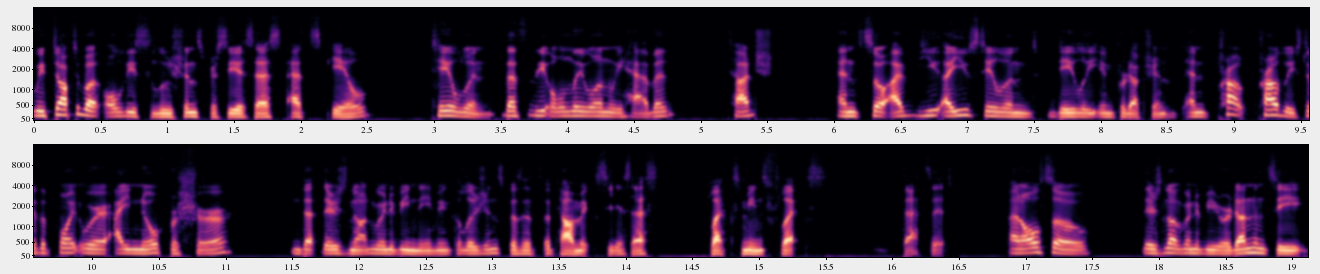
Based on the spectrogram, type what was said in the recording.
We've talked about all these solutions for CSS at scale. Tailwind, that's the only one we haven't touched. And so I've I use Tailwind daily in production and pr- proudly to the point where I know for sure that there's not going to be naming collisions because it's atomic CSS. Flex means flex. That's it. And also, there's not going to be redundancy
